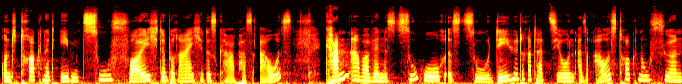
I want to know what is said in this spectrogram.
und trocknet eben zu feuchte Bereiche des Körpers aus, kann aber, wenn es zu hoch ist, zu Dehydratation, also Austrocknung führen,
